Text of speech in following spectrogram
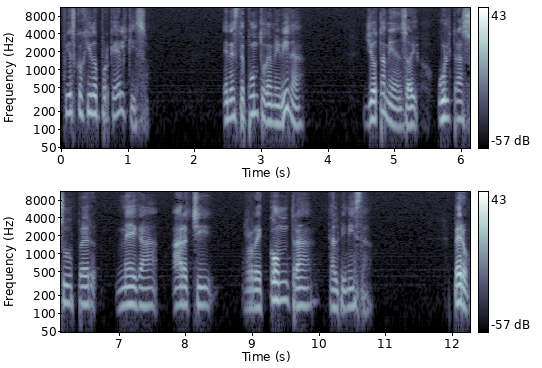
Fui escogido porque Él quiso. En este punto de mi vida, yo también soy ultra, super, mega, archi, recontra calvinista. Pero,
